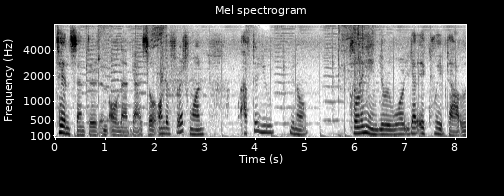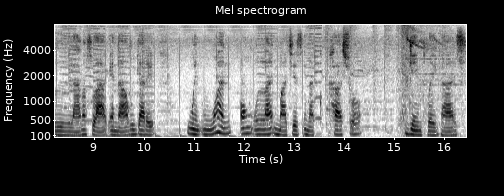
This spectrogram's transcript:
10 centers and all that guys. So on the first one, after you, you know, claim your reward, you gotta equip that llama flag and now we gotta win one online matches in a casual gameplay guys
